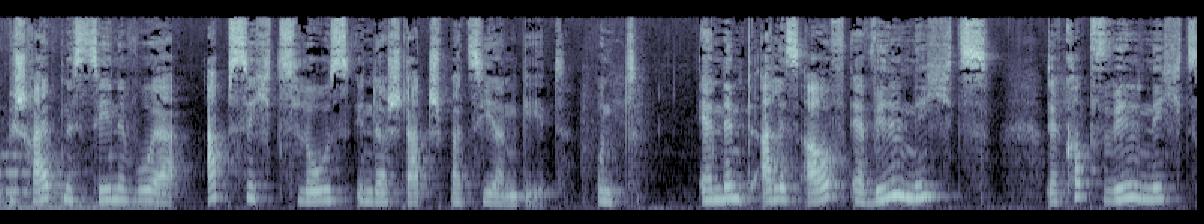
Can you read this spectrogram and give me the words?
beschreibt eine Szene, wo er absichtslos in der Stadt spazieren geht. Und er nimmt alles auf, er will nichts Der Kopf will nichts.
